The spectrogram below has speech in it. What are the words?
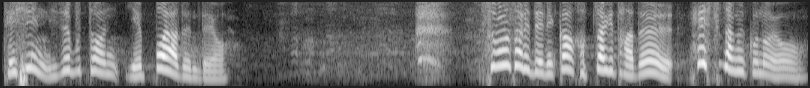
대신 이제부턴 예뻐야 된대요. 스무 살이 되니까 갑자기 다들 헬스장을 끊어요.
